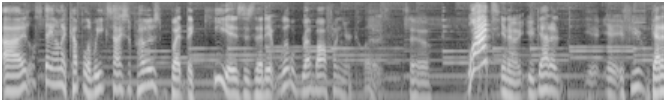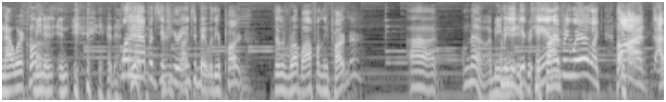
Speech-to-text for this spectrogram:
uh, it'll stay on a couple of weeks, I suppose. But the key is is that it will rub off on your clothes. So What? you know you gotta y- y- if you. Got to not wear I mean, in, in, yeah, What it. happens It's if you're possible. intimate with your partner? Does it rub off on the partner? Uh, well, no. I mean, I mean, mean, you if- get tan everywhere. Like, oh, I, I,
